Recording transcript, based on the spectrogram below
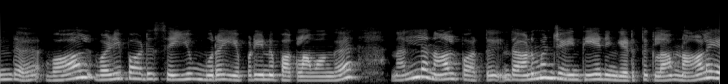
இந்த வால் வழிபாடு செய்யும் முறை எப்படின்னு பார்க்கலாம் வாங்க நல்ல நாள் பார்த்து இந்த அனுமன் ஜெயந்தியை நீங்கள் எடுத்துக்கலாம். நாளைய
